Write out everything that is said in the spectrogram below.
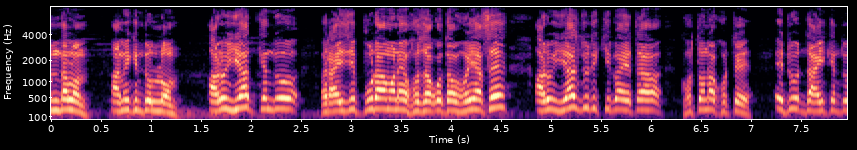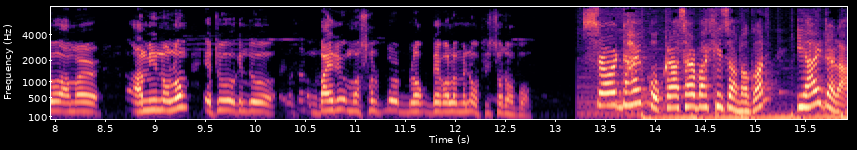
আন্দোলন আমি কিন্তু ল'ম। আৰু ইয়াত কিন্তু ৰাইজে পূৰা মানে সজাগতা হৈ আছে আৰু ইয়াত যদি কিবা এটা ঘটনা ঘটে এইটো দায় কিন্তু আমাৰ আমি নলওঁ এইটো কিন্তু বাহিৰ মচলপুৰ ব্লক ডেভেলপমেণ্ট অফিচত হ'ব। শ্ৰদ্ধাৰ কোকৰাঝাৰবাসী জনগণ ইয়াৰ দ্বাৰা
